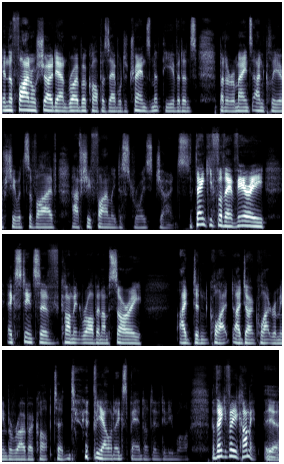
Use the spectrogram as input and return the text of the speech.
In the final showdown, Robocop is able to transmit the evidence, but it remains unclear if she would survive after she finally destroys Jones. So thank you for that very extensive comment, Rob, and I'm sorry I didn't quite, I don't quite remember Robocop to be able to expand on it anymore. But thank you for your comment. Yeah.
